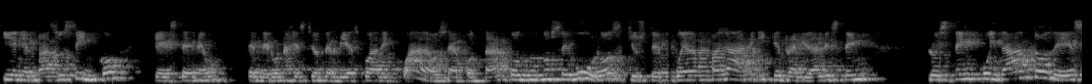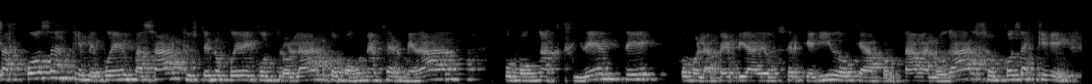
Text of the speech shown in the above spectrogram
y en el paso cinco, que es tener tener una gestión de riesgo adecuada, o sea, contar con unos seguros que usted pueda pagar y que en realidad le estén, lo estén cuidando de esas cosas que le pueden pasar, que usted no puede controlar, como una enfermedad, como un accidente, como la pérdida de un ser querido que aportaba al hogar, son cosas que,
